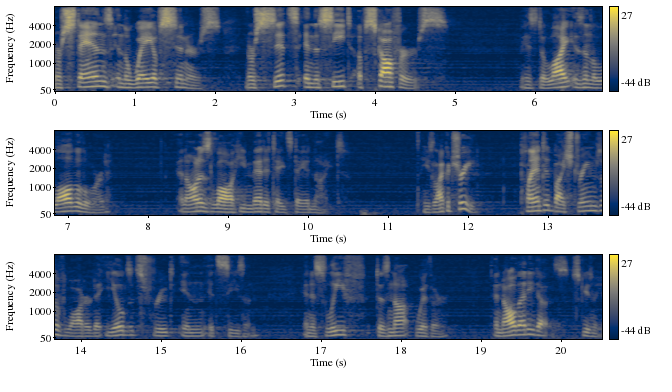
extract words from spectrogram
nor stands in the way of sinners, nor sits in the seat of scoffers. His delight is in the law of the Lord, and on his law he meditates day and night. He's like a tree planted by streams of water that yields its fruit in its season, and its leaf does not wither. And all that he does, excuse me,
